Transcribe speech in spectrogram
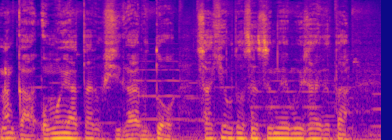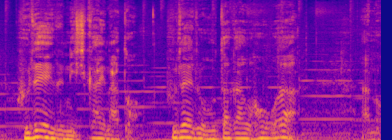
なんか思い当たる節があると先ほど説明申し上げたフレイルに近いなと。フレイルを疑う方があの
